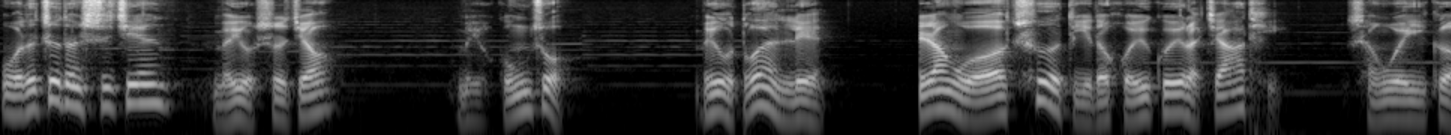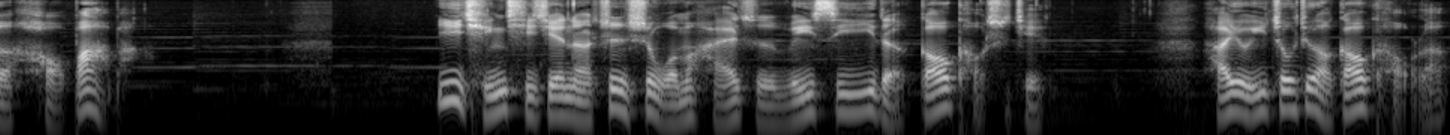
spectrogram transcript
我的这段时间没有社交，没有工作，没有锻炼，让我彻底的回归了家庭，成为一个好爸爸。疫情期间呢，正是我们孩子 VCE 的高考时间，还有一周就要高考了。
